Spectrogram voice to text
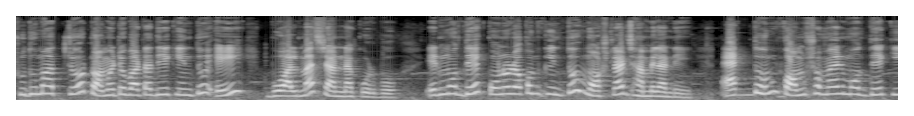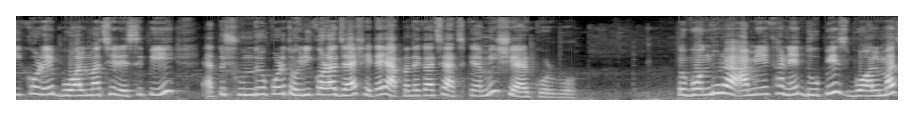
শুধুমাত্র টমেটো বাটা দিয়ে কিন্তু এই বোয়াল মাছ রান্না করব। এর মধ্যে কোনো রকম কিন্তু মশলার ঝামেলা নেই। একদম কম সময়ের মধ্যে কি করে বোয়াল মাছের রেসিপি এত সুন্দর করে তৈরি করা যায় সেটাই আপনাদের কাছে আজকে আমি শেয়ার করব। তো বন্ধুরা, আমি এখানে দু পিস বোয়াল মাছ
